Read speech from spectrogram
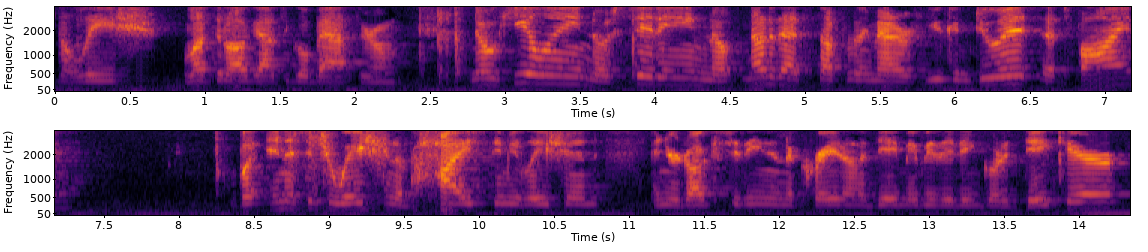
the leash. Let the dog out to go bathroom. No heeling, no sitting, no none of that stuff really matters. You can do it. That's fine. But in a situation of high stimulation and your dog's sitting in a crate on a day, maybe they didn't go to daycare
